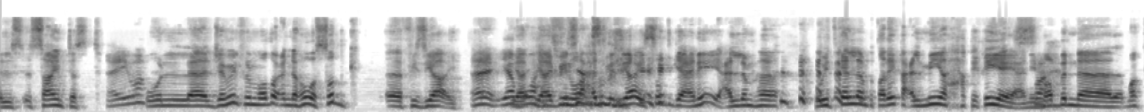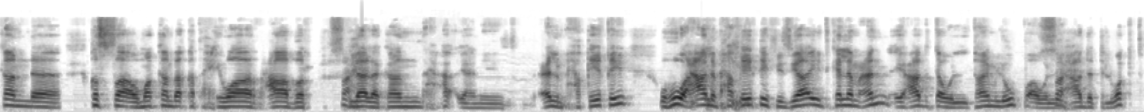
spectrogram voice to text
ال scientist أيوه. والجميل في الموضوع إنه هو صدق آه، فيزيائي. إيه واحد جايبين واحد. فيزيائي صدق يعني يعلمها ويتكلم بطريقة علمية حقيقية يعني. صح. ما بنا ما كان آه، قصة أو ما كان فقط حوار عابر. صح. لا لا كان يعني علم حقيقي وهو عالم حقيقي فيزيائي يتكلم عن إعادة أو التايم لوب أو صح. إعادة الوقت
